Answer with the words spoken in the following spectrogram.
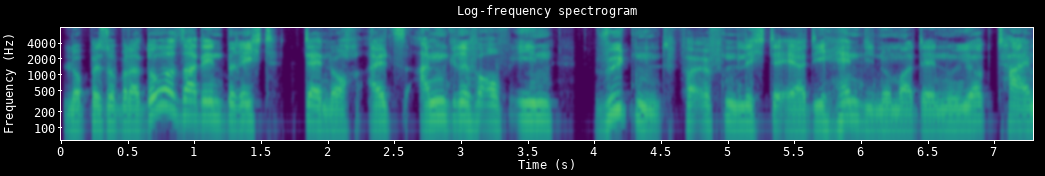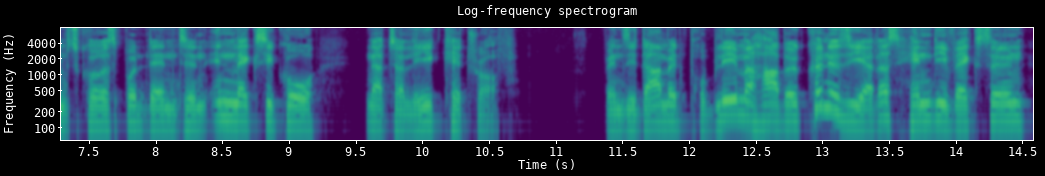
López Obrador sah den Bericht dennoch als Angriff auf ihn. Wütend veröffentlichte er die Handynummer der New York Times-Korrespondentin in Mexiko, Natalie Kitroff. Wenn sie damit Probleme habe, könne sie ja das Handy wechseln,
